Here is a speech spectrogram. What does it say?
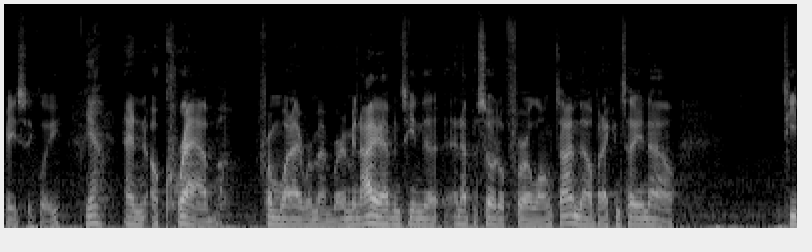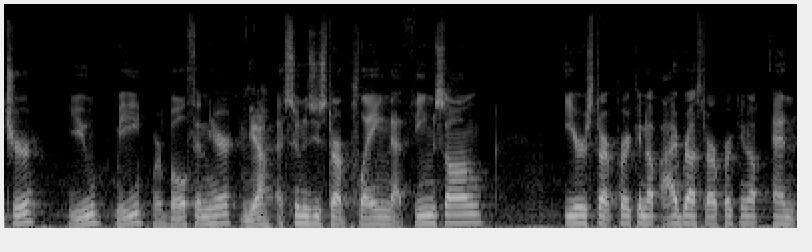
basically Yeah. and a crab from what i remember i mean i haven't seen the, an episode of for a long time now but i can tell you now teacher you me we're both in here Yeah. as soon as you start playing that theme song, ears start perking up, eyebrows start perking up, and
